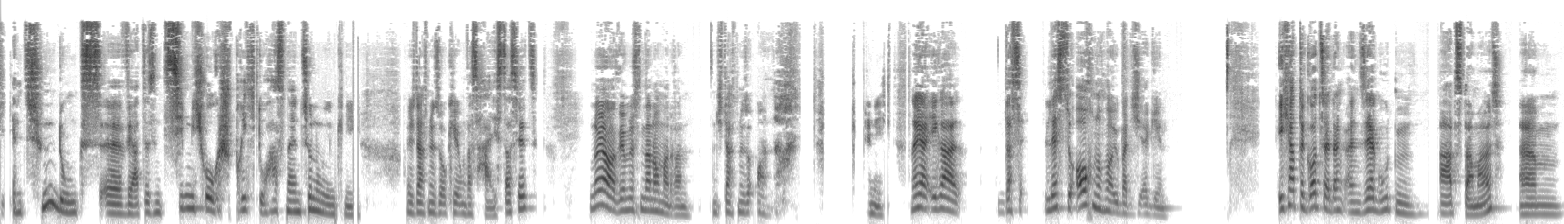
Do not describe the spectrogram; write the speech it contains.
die Entzündungswerte sind ziemlich hoch, sprich, du hast eine Entzündung im Knie. Und ich dachte mir so, okay, und was heißt das jetzt? Naja, wir müssen da nochmal dran. Und ich dachte mir so, oh nein, nicht. Naja, egal, das lässt du auch nochmal über dich ergehen. Ich hatte Gott sei Dank einen sehr guten Arzt damals, ähm,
